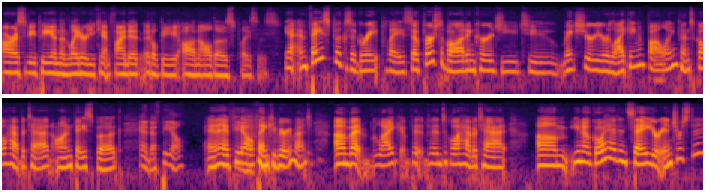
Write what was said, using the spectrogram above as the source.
RSVP and then later you can't find it, it'll be on all those places. Yeah, and Facebook's a great place. So first of all, I'd encourage you to make sure you're liking and following Pensacola Habitat on Facebook. And FPL. And FPL. Thank you very much. Um, but like P- Pensacola Habitat, um, you know, go ahead and say you're interested.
